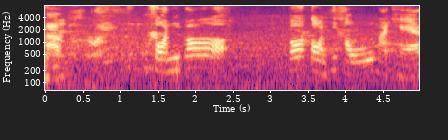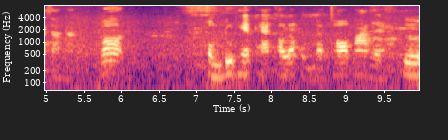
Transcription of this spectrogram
ครับ ฟอนต์ก็ ก็ตอนที่เขามาแคสอะฮะก็ผมดูเทปแคสเขาแล้วผมแบบชอบมากเลยคือ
